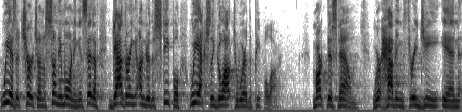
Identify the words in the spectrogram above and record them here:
we as a church on a Sunday morning, instead of gathering under the steeple, we actually go out to where the people are. Mark this down. We're having 3G in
